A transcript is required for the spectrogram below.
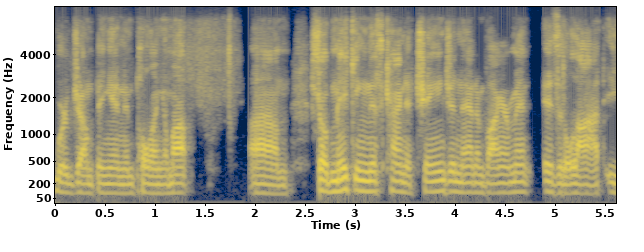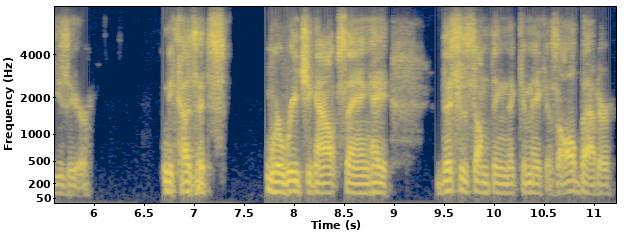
we're jumping in and pulling them up. Um, so making this kind of change in that environment is a lot easier because it's we're reaching out saying, hey, this is something that can make us all better.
